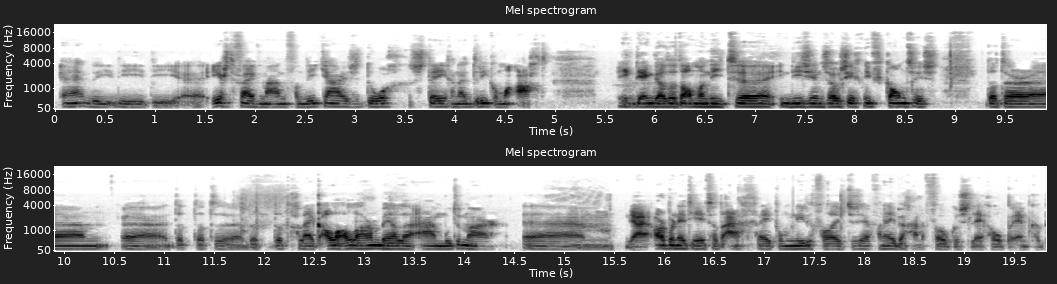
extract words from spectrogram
hè, die, die, die uh, eerste vijf maanden van dit jaar is het doorgestegen naar 3,8 ik denk dat het allemaal niet uh, in die zin zo significant is dat er uh, uh, dat, dat, dat, dat gelijk alle alarmbellen aan moeten. Maar ehm, ja, Arbonet heeft dat aangegrepen om in ieder geval even te zeggen van hé, hey, we gaan de focus leggen op MKB.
